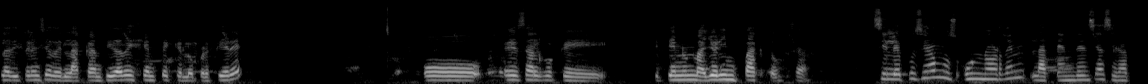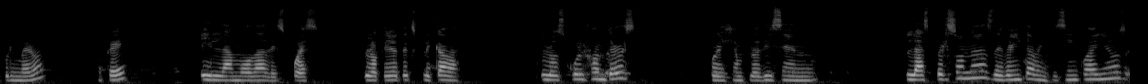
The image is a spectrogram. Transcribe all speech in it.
la diferencia de la cantidad de gente que lo prefiere o es algo que, que tiene un mayor impacto, o sea. Si le pusiéramos un orden, la tendencia será primero, ¿ok? Y la moda después. Lo que yo te explicaba. Los cool hunters, por ejemplo, dicen, las personas de 20 a 25 años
